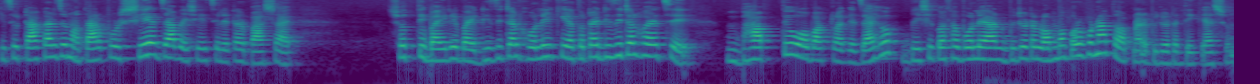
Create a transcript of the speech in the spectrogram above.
কিছু টাকার জন্য তারপর সে যাবে সেই ছেলেটার বাসায়। সত্যি বাইরে বাই ডিজিটাল হলেই কি এতটাই ডিজিটাল হয়েছে? ভাবতেও অবাক লাগে। যাই হোক বেশি কথা বলে আর ভিডিওটা লম্বা করব না তো আপনারা ভিডিওটা দেখে আসুন।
